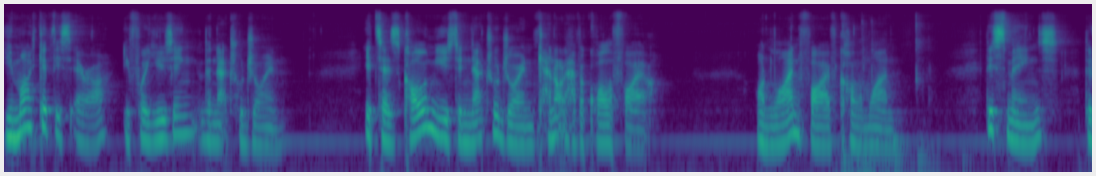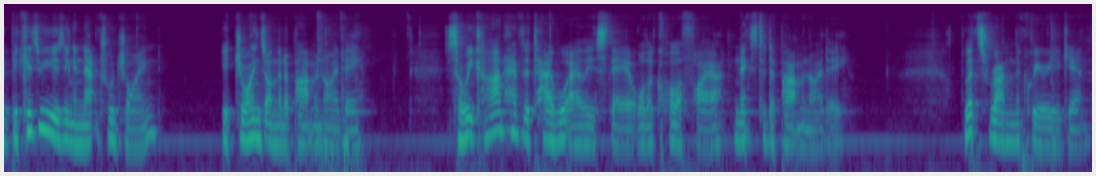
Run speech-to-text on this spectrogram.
You might get this error if we're using the natural join. It says column used in natural join cannot have a qualifier. On line 5, column 1. This means that because we're using a natural join, it joins on the department ID. So we can't have the table alias there or the qualifier next to department ID. Let's run the query again.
